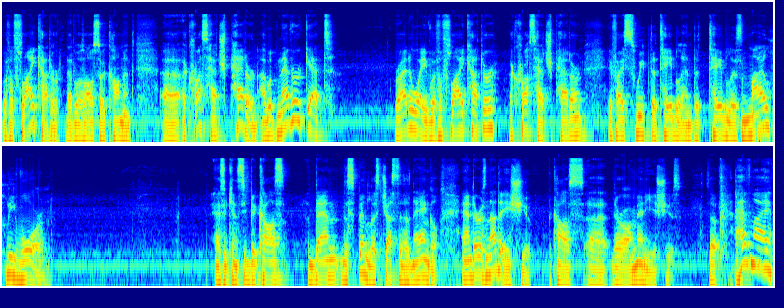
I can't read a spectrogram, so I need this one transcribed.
with a fly cutter, that was also a comment, uh, a crosshatch pattern. I would never get right away with a fly cutter a crosshatch pattern if I sweep the table and the table is mildly worn. As you can see, because then the spindle is just at an angle. And there is another issue, because uh, there are many issues. So I have my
